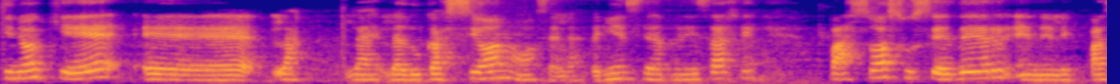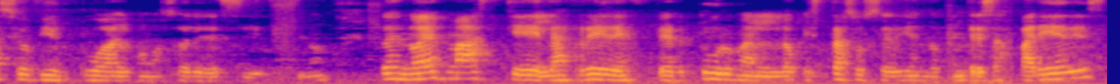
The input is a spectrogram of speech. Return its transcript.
sino que eh, la, la, educación, o sea, la experiencia de aprendizaje, pasó a suceder en el espacio virtual, como suele decir. ¿no? Entonces no es más que las redes perturban lo que está sucediendo entre esas paredes,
